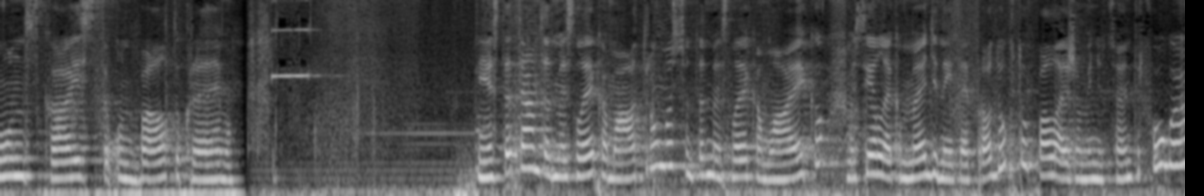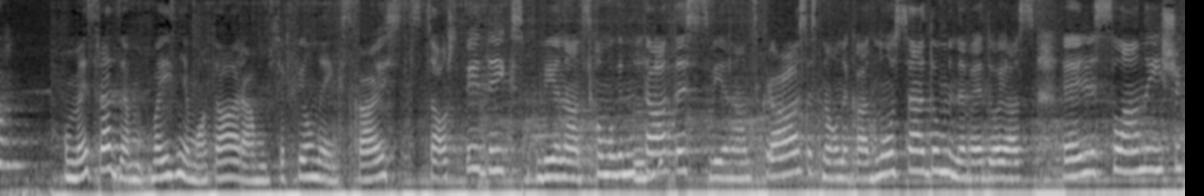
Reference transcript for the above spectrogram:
un skaistu un baltu krēmu iestatām, tad mēs liekam ātrumus un tad mēs liekam laiku. Mēs ieliekam mēģinītē produktu, palaižam viņu centrifugā. Un mēs redzam, vai izņemot ārā, mums ir pilnīgi skaists, caurspīdīgs, vienāds homogenitātes, mhm. vienādas krāsas, nav nekāda nosēduma, neveidojās eļļas slānīši.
